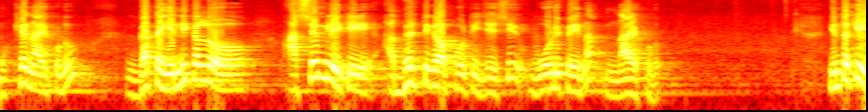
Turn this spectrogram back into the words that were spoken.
ముఖ్య నాయకుడు గత ఎన్నికల్లో అసెంబ్లీకి అభ్యర్థిగా పోటీ చేసి ఓడిపోయిన నాయకుడు. ఇంతకీ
